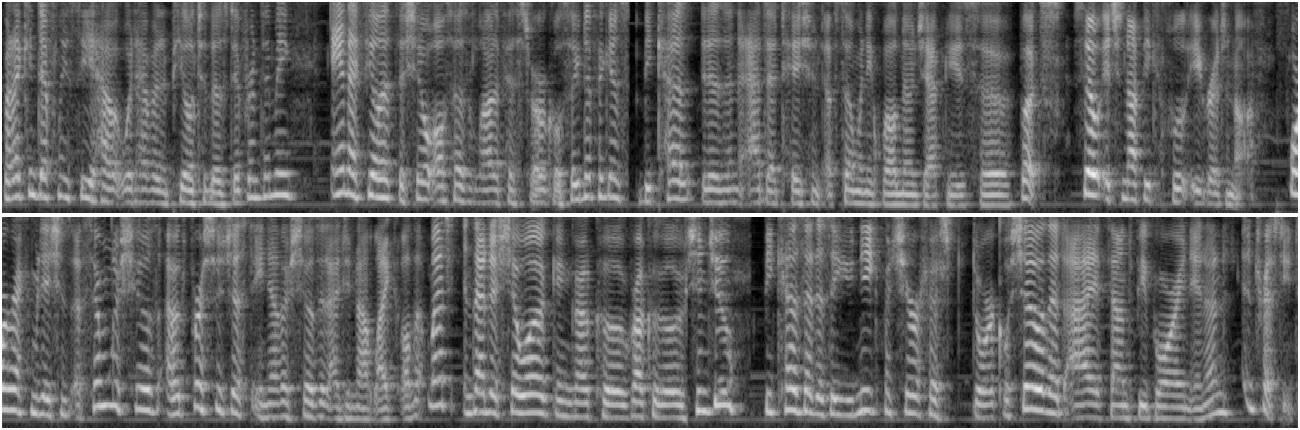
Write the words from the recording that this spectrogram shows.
but I can definitely see how it would have an appeal to those different than me. And I feel that the show also has a lot of historical significance because it is an adaptation of so many well known Japanese uh, books. So it should not be completely written off. For recommendations of similar shows, I would first suggest another show that I do not like all that much, and that is Showa Genroku Rakugo Shinju, because that is a unique, mature historical show that I found to be boring and uninteresting.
